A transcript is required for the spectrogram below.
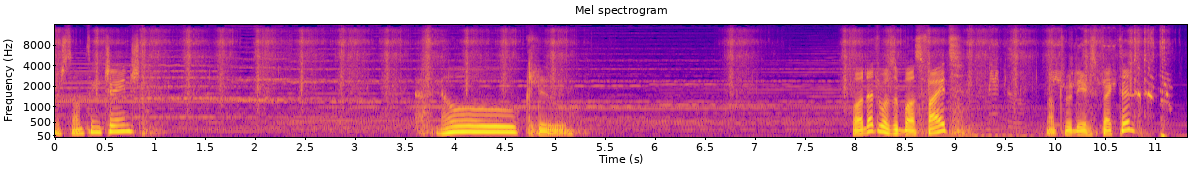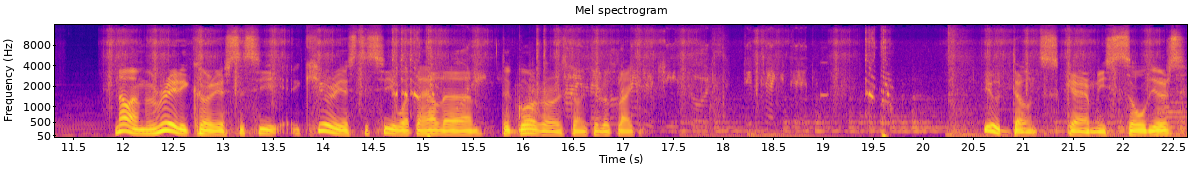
There something changed? I have no clue. Well, that was a boss fight. Not really expected. Now I'm really curious to see curious to see what the hell uh, the Gorgor is going to look like. You don't scare me, soldiers.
